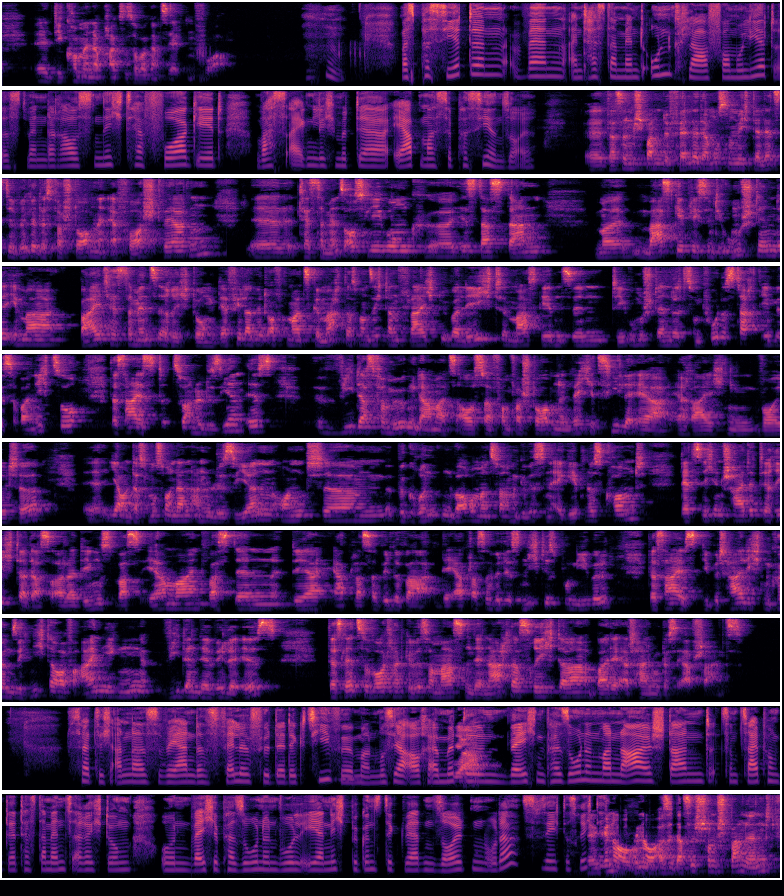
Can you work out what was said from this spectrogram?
Die kommen in der Praxis aber ganz selten vor. Mhm. Was passiert denn, wenn ein Testament unklar formuliert ist, wenn daraus nicht hervorgeht, was eigentlich mit der Erbmasse passieren soll? Äh, das sind spannende Fälle. Da muss nämlich der letzte Wille des Verstorbenen erforscht werden. Äh, Testamentsauslegung äh, ist das dann. Maßgeblich sind die Umstände immer bei Testamentserrichtung. Der Fehler wird oftmals gemacht, dass man sich dann vielleicht überlegt, maßgebend sind die Umstände zum Todestag. Dem ist aber nicht so. Das heißt, zu analysieren ist, wie das Vermögen damals aussah vom Verstorbenen, welche Ziele er erreichen wollte. Äh, ja, und das muss man dann analysieren und ähm, begründen, warum man zu einem gewissen Ergebnis kommt. Letztlich entscheidet der Richter das allerdings, was er meint, was denn der Erblasserwille war. Der Erblasserwille ist nicht disponibel. Das heißt, die Beteiligten können sich nicht darauf einigen, wie denn der Wille ist. Das letzte Wort hat gewissermaßen der Nachlassrichter bei der Erteilung des Erbscheins. Es hört sich an, als wären das Fälle für Detektive. Man muss ja auch ermitteln, welchen Personen man nahe stand zum Zeitpunkt der Testamentserrichtung und welche Personen wohl eher nicht begünstigt werden sollten, oder? Sehe ich das Ja, richtig? genau, genau. Also das ist schon spannend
